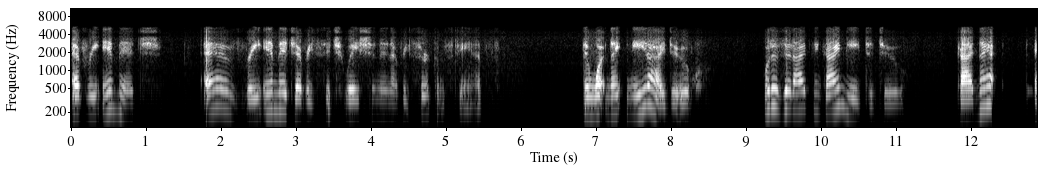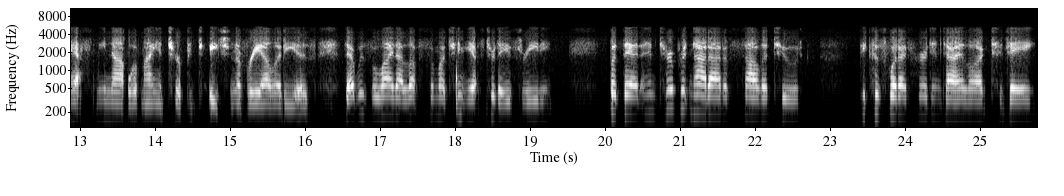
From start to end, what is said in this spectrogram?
every image, every image, every situation, and every circumstance. And what need I do? What is it I think I need to do? God not ask me not what my interpretation of reality is. That was the line I loved so much in yesterday's reading. But that interpret not out of solitude, because what I've heard in dialogue today,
